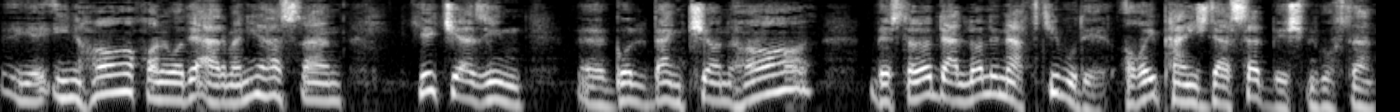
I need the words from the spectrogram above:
اینها خانواده ارمنی هستند. یکی از این گلبنکیان ها به اصطلاح دلال نفتی بوده. آقای پنج درصد بهش می‌گفتن.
